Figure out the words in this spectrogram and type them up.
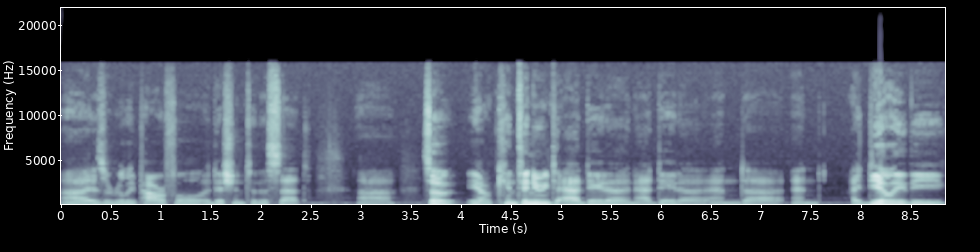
uh, is a really powerful addition to the set. So you know, continuing to add data and add data, and uh, and ideally the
